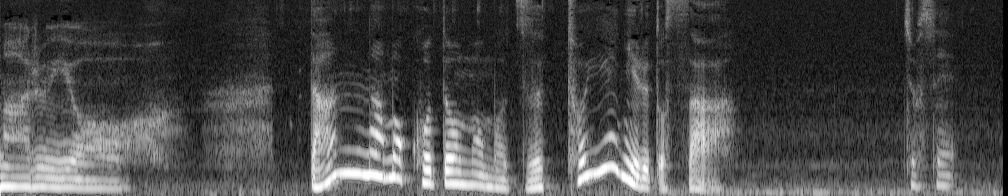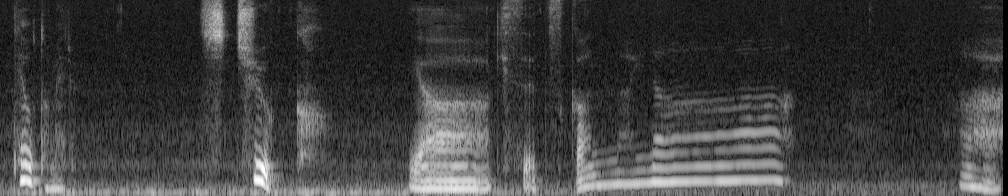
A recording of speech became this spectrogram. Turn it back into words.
まるよ。旦那も子供もずっと家にいるとさ女性手を止める。シチューか。いや季節感ないなあ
